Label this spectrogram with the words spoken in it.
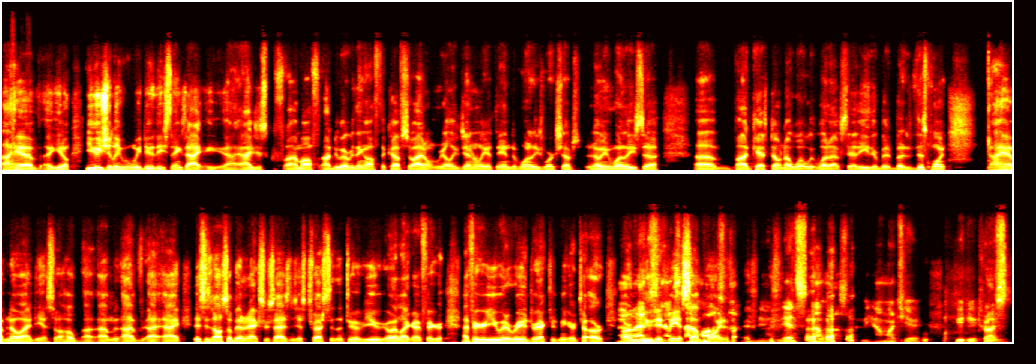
I have, uh, you know, usually when we do these things, I, I, I just, I'm off, I do everything off the cuff. So I don't really generally at the end of one of these workshops, I mean, one of these, uh, uh, podcasts, don't know what, what I've said either, but, but at this point, I have no idea. So I hope I, um, I've, I, I, this has also been an exercise in just trusting the two of you going like, I figure, I figure you would have redirected me or, to, or, No, or that's- muted me at some point. If I, on me, man. It's not lost on me how much you you do trust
